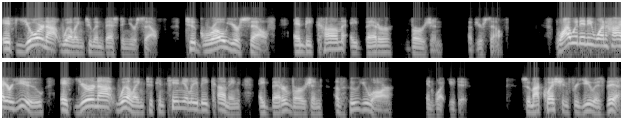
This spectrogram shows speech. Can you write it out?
if you're not willing to invest in yourself, to grow yourself and become a better version of yourself? Why would anyone hire you if you're not willing to continually becoming a better version of who you are and what you do? So, my question for you is this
